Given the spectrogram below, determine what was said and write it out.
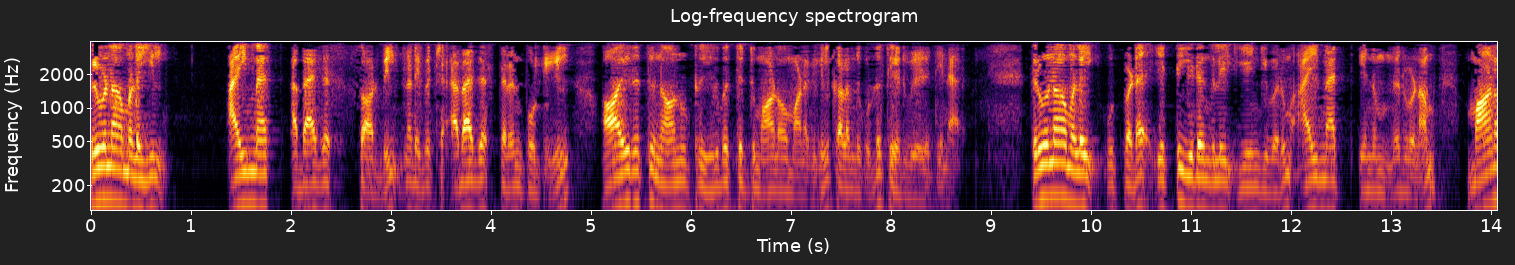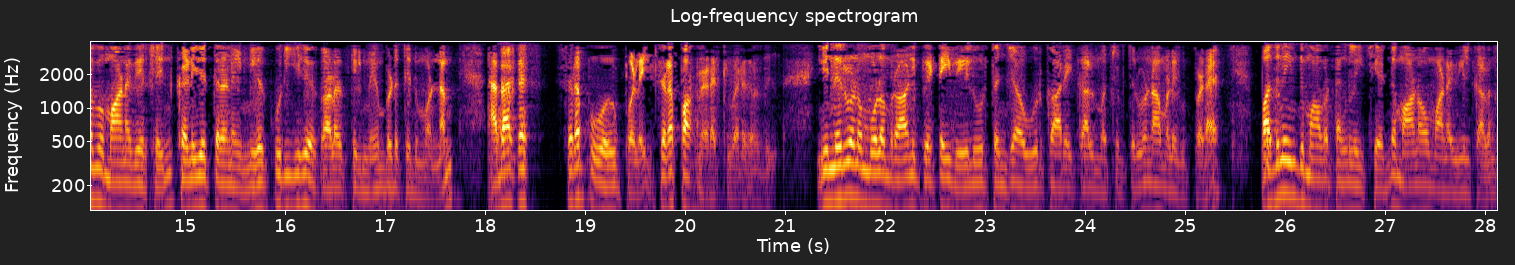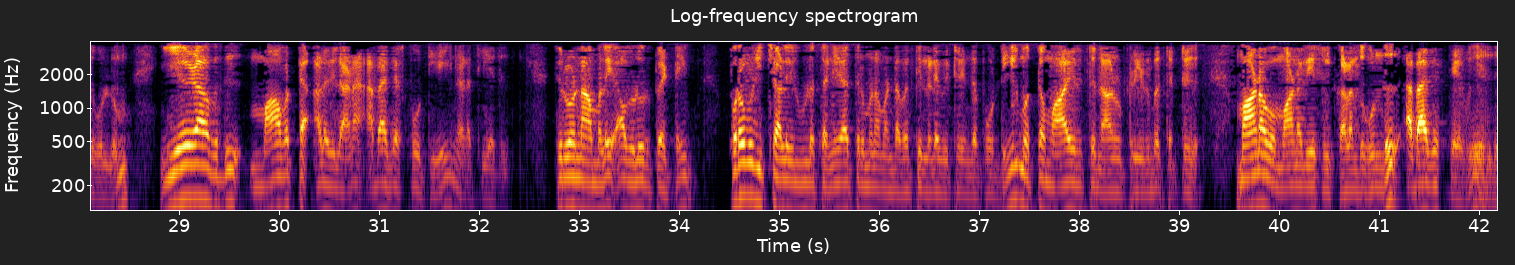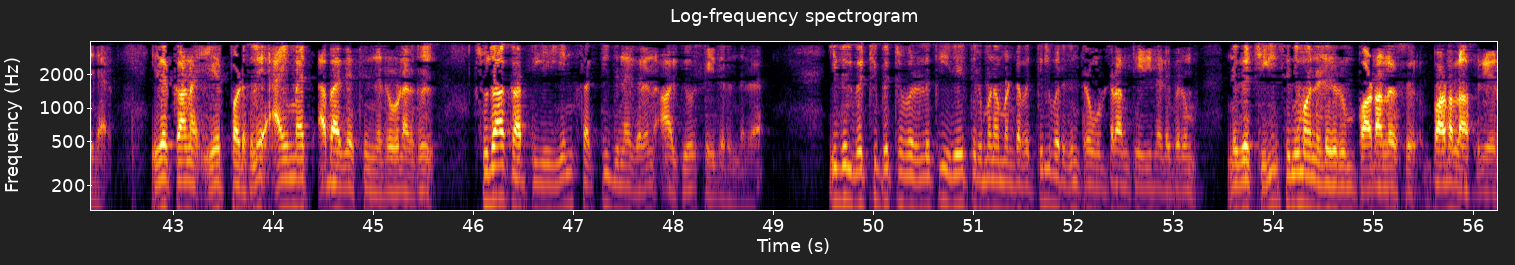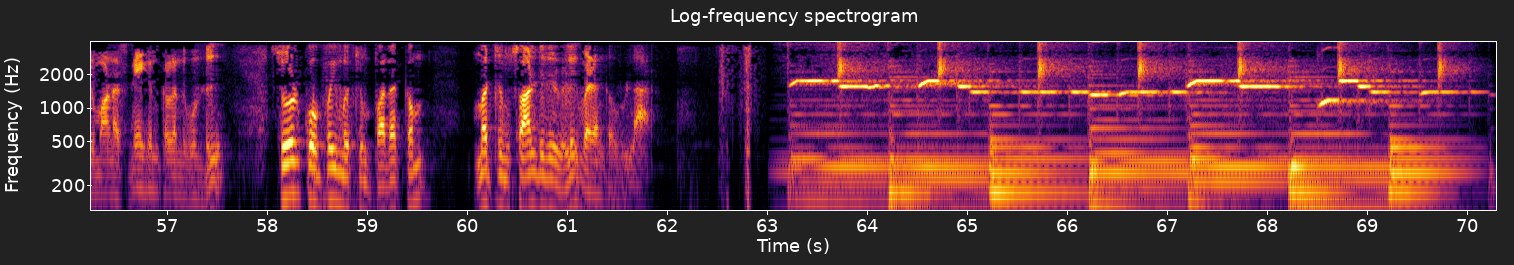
திருவண்ணாமலையில் iMac abacus சார்பில் நடைபெற்ற அபாகஸ் திறன் போட்டியில் ஆயிரத்து நானூற்று இருபத்தெட்டு மாணவ மாணவிகள் கலந்து கொண்டு தேர்வு எழுதினர். திருவண்ணாமலை உட்பட எட்டு இடங்களில் இயங்கி வரும் ஐமேக் எனும் நிறுவனம் மாணவ மாணவியர்களின் கணித திறனை மிக குறுகிய காலத்தில் மேம்படுத்திடும் வண்ணம் அபாகஸ் சிறப்பு வகுப்புகளை சிறப்பாக நடத்தி வருகிறது. இந்நிறுவனம் மூலம் ராணிப்பேட்டை வேலூர் தஞ்சாவூர் காரைக்கால் மற்றும் திருவண்ணாமலை உட்பட பதினைந்து மாவட்டங்களைச் சேர்ந்த மாணவ மாணவிகள் கலந்து கொள்ளும் ஏழாவது மாவட்ட அளவிலான அபாகஸ் போட்டியை நடத்தியது. திருவண்ணாமலை அவலூர்பேட்டை புறவழிச்சாலையில் உள்ள தனியார் திருமண மண்டபத்தில் நடைபெற்ற இந்த போட்டியில் மொத்தம் ஆயிரத்து நானூற்று இருபத்தெட்டு மாணவ மாணவியர்கள் கலந்து கொண்டு அபாகஸ் தேர்வு எழுதினர். இதற்கான ஏற்பாடுகளை ஐமேத் அபாகஸின் நிறுவனர்கள் சுதா கார்த்திகேயன் சக்தி தினகரன் ஆகியோர் செய்திருந்தனர். இதில் வெற்றி பெற்றவர்களுக்கு இதே திருமண மண்டபத்தில் வருகின்ற ஒன்றாம் தேதி நடைபெறும் நிகழ்ச்சியில் சினிமா நடிகரும் பாடலாசிரியருமான சிநேகன் கலந்து கொண்டு சோழ்கோப்பை மற்றும் பதக்கம் மற்றும் சான்றிதழ்களை வழங்க உள்ளார்.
